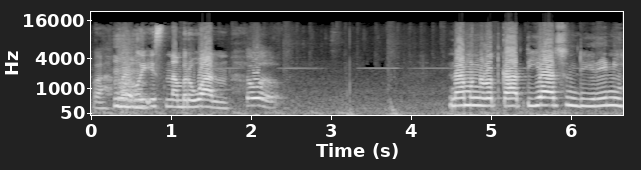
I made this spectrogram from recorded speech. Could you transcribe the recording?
Wah, family is number one. Betul. Nah, menurut Katia sendiri nih,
